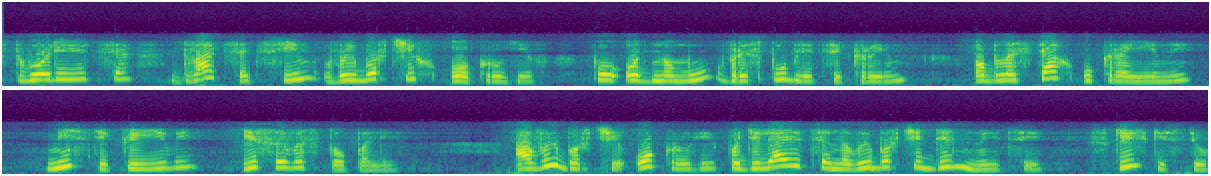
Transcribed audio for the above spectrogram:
створюються 27 виборчих округів по одному в Республіці Крим, областях України, місті Києві і Севастополі. А виборчі округи поділяються на виборчі дільниці з кількістю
